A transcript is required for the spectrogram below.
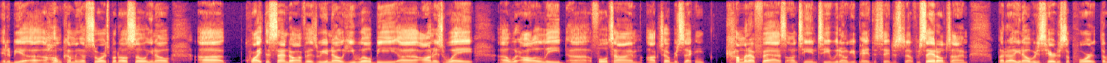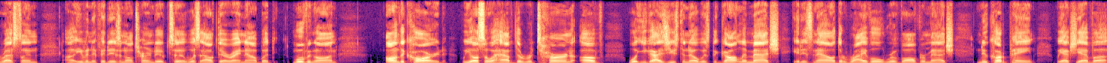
It'll be a, a homecoming of sorts, but also, you know, uh, quite the send off, as we know he will be uh, on his way uh, with All Elite uh, full time October 2nd. Coming up fast on TNT. We don't get paid to say this stuff. We say it all the time, but uh, you know we're just here to support the wrestling, uh, even if it is an alternative to what's out there right now. But moving on, on the card, we also have the return of what you guys used to know was the gauntlet match. It is now the rival revolver match. New coat of paint. We actually have a,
